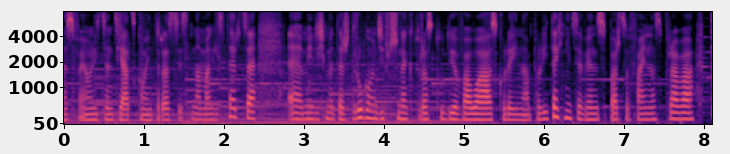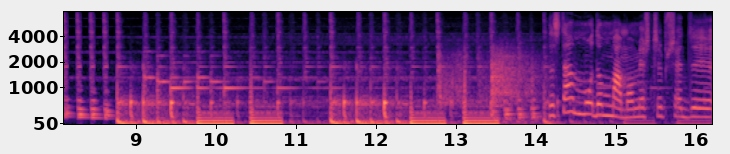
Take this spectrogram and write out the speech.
e, swoją licencjacką i teraz jest na magisterce. Mieliśmy też drugą dziewczynę, która studiowała z kolei na Politechnice, więc bardzo fajna sprawa. Zostałam młodą mamą jeszcze przed y,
